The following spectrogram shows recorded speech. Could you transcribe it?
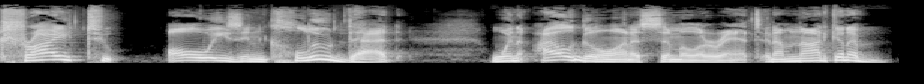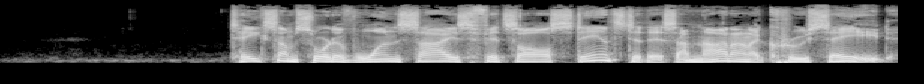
try to always include that when I'll go on a similar rant. And I'm not going to take some sort of one size fits all stance to this. I'm not on a crusade.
